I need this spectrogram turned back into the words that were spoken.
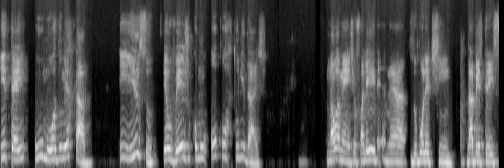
e tem o humor do mercado. E isso eu vejo como oportunidade novamente, eu falei né, do boletim da B3,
